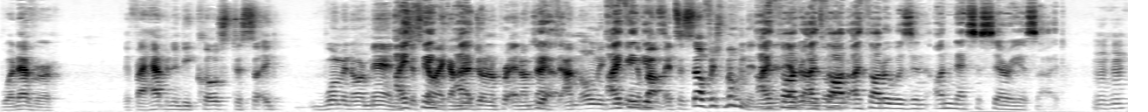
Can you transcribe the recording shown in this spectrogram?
whatever. If I happen to be close to some, woman or man, it's I just kind of like I'm I- not doing a, pr- and I'm not. yeah. I'm only thinking think about. it's- It's, a selfish moment. I thought I thought I thought it was an unnecessary aside. Mm-hmm.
